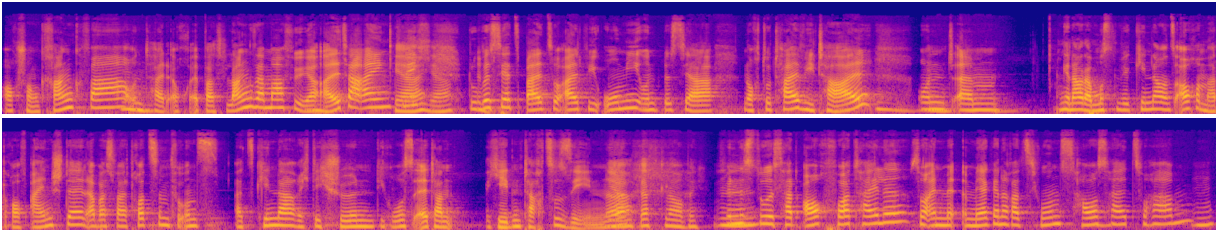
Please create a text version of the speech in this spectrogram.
auch schon krank war und halt auch etwas langsamer für ihr Alter eigentlich. Ja, ja. Du bist jetzt bald so alt wie Omi und bist ja noch total vital. Und ähm, genau, da mussten wir Kinder uns auch immer drauf einstellen. Aber es war trotzdem für uns als Kinder richtig schön, die Großeltern jeden Tag zu sehen. Ne? Ja, das glaube ich. Findest du, es hat auch Vorteile, so einen Me- Mehrgenerationshaushalt zu haben?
